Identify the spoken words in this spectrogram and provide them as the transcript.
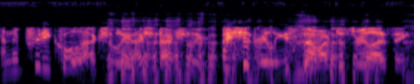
and they're pretty cool, actually. I should actually, I should release them. I'm just realizing.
